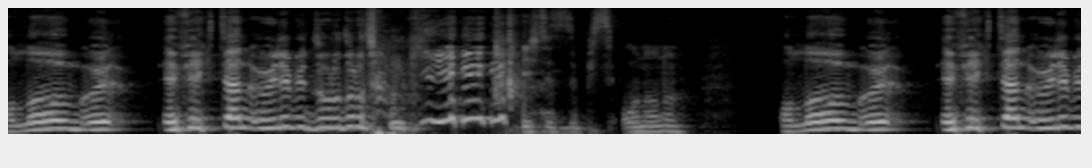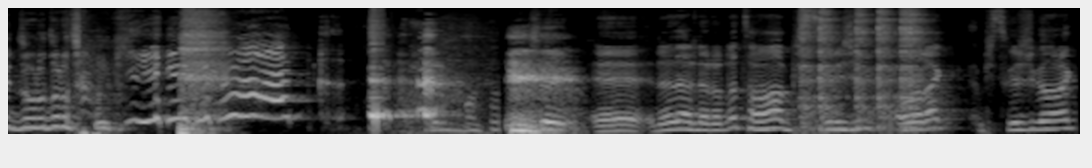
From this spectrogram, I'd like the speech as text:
Allah'ım öyle efektten öyle bir durdurdum ki. işte size pis onunu. Allah'ım öyle efektten öyle bir durdurdum ki. şey, e, ne derler ona tamamen psikolojik olarak psikolojik olarak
